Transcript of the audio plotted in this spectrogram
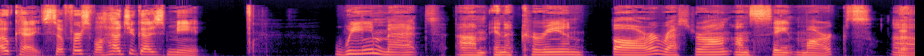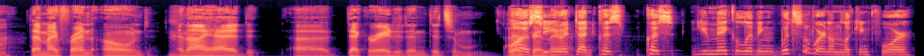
okay. So, first of all, how'd you guys meet? We met um, in a Korean bar restaurant on St. Mark's. Uh, that, that my friend owned, and I had uh, decorated and did some work oh, so in you there. had done because because you make a living. What's the word I'm looking for?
